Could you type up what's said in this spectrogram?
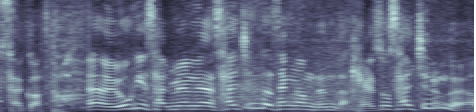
살 것 같아. 야, 여기 살면 그냥 살찐다 생각하면 된다. 계속 살찌는 거야.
